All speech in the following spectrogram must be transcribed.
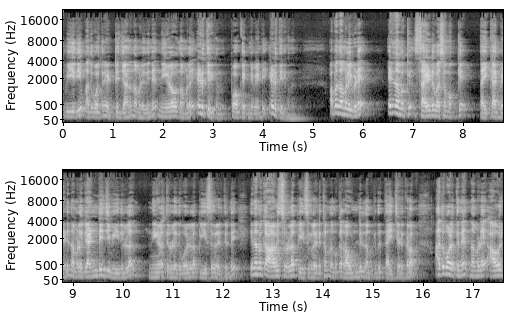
വീതിയും അതുപോലെ തന്നെ എട്ടിഞ്ചാണ് നമ്മൾ ഇതിന്റെ നീളവും നമ്മൾ എടുത്തിരിക്കുന്നത്. പോക്കറ്റിന് വേണ്ടി എടുത്തിരിക്കുന്നത്. അപ്പോൾ നമ്മളിവിടെ ഇനി നമുക്ക് സൈഡ് വശമൊക്കെ തയ്ക്കാൻ വേണ്ടി നമ്മൾ രണ്ടിഞ്ച് വീതിയിലുള്ള നീളത്തിലുള്ള ഇതുപോലുള്ള പീസുകൾ എടുത്തിട്ടുണ്ട്. ഇത് നമുക്ക് ആവശ്യമുള്ള പീസുകൾ എടുക്കാം. നമുക്ക് റൗണ്ടിൽ നമുക്കിത് തയ്ച്ചെടുക്കണം. അതുപോലെ തന്നെ നമ്മുടെ ആ ഒരു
